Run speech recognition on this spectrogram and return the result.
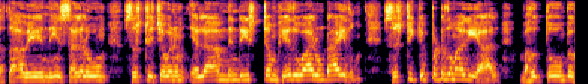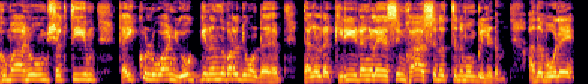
കർത്താവെ നീ സകലവും സൃഷ്ടിച്ചവനും എല്ലാം നിന്റെ ഇഷ്ടം ഹേതുവാൽ ഉണ്ടായതും സൃഷ്ടിക്കപ്പെട്ടതുമാകിയാൽ ബഹുത്വവും ബഹുമാനവും ശക്തിയും കൈക്കൊള്ളുവാൻ യോഗ്യനെന്ന് പറഞ്ഞുകൊണ്ട് തങ്ങളുടെ കിരീടങ്ങളെ സിംഹാസനത്തിന് മുമ്പിലിടും. അതുപോലെ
